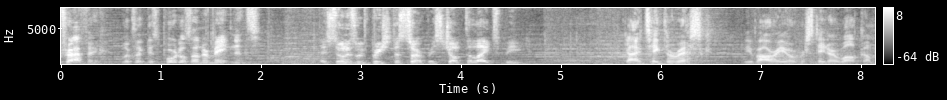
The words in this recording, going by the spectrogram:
Traffic. Looks like this portal's under maintenance. As soon as we breach the surface, jump to light speed. Gotta take the risk. We've already overstayed our welcome.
